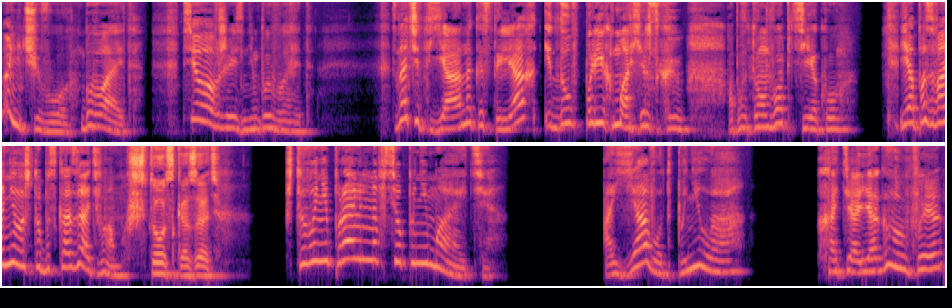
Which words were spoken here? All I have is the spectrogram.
Ну ничего, бывает. Все в жизни бывает. Значит, я на костылях иду в парикмахерскую, а потом в аптеку. Я позвонила, чтобы сказать вам. Что сказать? Что вы неправильно все понимаете. А я вот поняла. Хотя я глупая.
